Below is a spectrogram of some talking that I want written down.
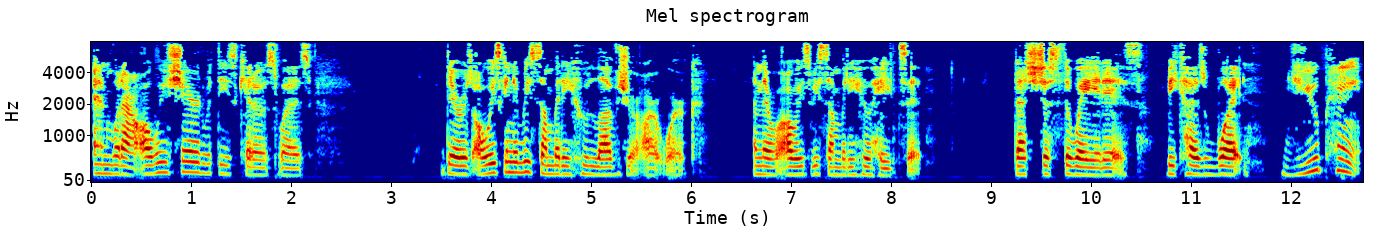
And what I always shared with these kiddos was there is always going to be somebody who loves your artwork, and there will always be somebody who hates it. That's just the way it is. Because what you paint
